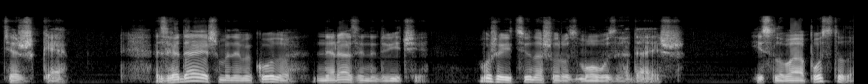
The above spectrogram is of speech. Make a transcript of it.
тяжке. Згадаєш мене, Миколо, не раз і не двічі. Може, і цю нашу розмову згадаєш. І слова апостола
